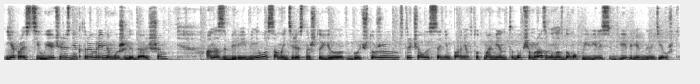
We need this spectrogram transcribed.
Я простил ее через некоторое время, мы жили дальше. Она забеременела. Самое интересное, что ее дочь тоже встречалась с одним парнем в тот момент. В общем, разом у нас дома появились две беременные девушки.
